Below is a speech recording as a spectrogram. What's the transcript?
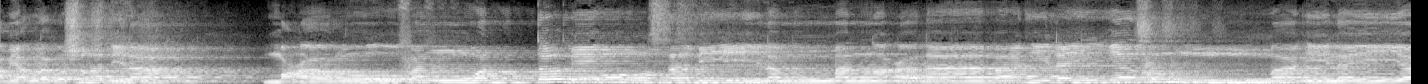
আমি আল্লাহ ঘোষণা দিলাম, মারুফান واتبعوا سبيل من أناب إلي ثم إلي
